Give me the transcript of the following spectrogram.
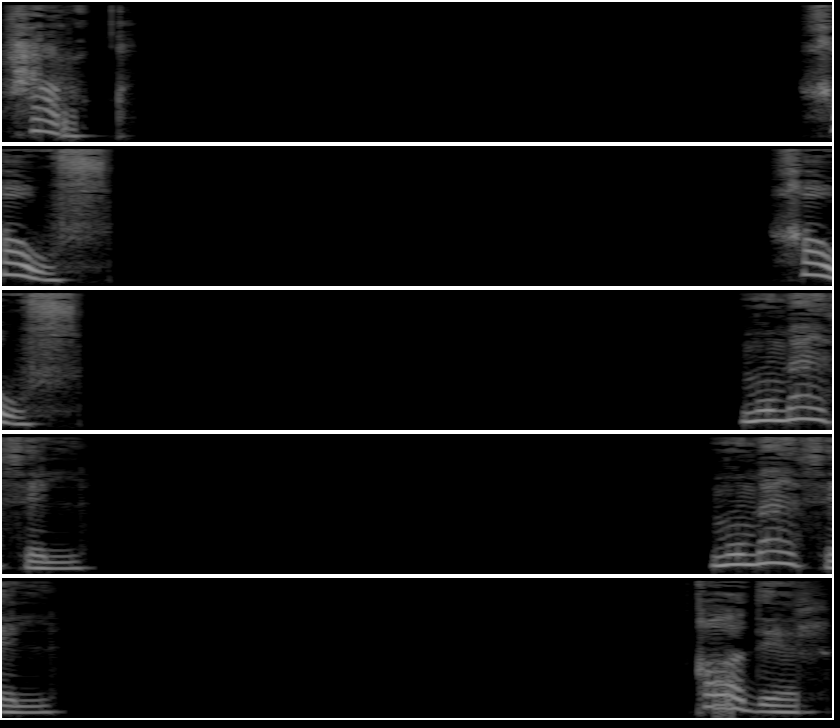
حرق. خوف. خوف. مماثل. مماثل. قادر.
